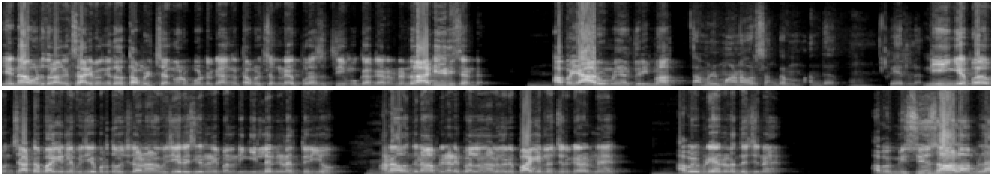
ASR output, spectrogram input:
என்ன அவனு சொல்றாங்க? சார் இவங்க ஏதோ தமிழ் சங்கம்னு போட்டிருக்காங்க. தமிழ் சங்கம் புரா திமுக காரங்க ரெண்டு அடிக்கடி சண்டை. அப்ப யார் உண்மையா தெரியுமா? தமிழ் மாணவர் சங்கம் அந்த பேர்ல. நீங்க இப்ப சட்ட பாக்கெட்ல விஜய் படத்தை வச்சுட்டா நான் விஜய் ரசிகர் நினைப்பேன் நீங்க இல்லைன்னு எனக்கு தெரியும். ஆனா வந்து நான் அப்படி நினைப்பேன் நாலு பேர் பாக்கெட்ல வச்சிருக்காருன்னு. அப்ப இப்படியா நடந்துச்சுன்னு? அப்ப மிஸ்யூஸ் ஆகலாம்ல.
